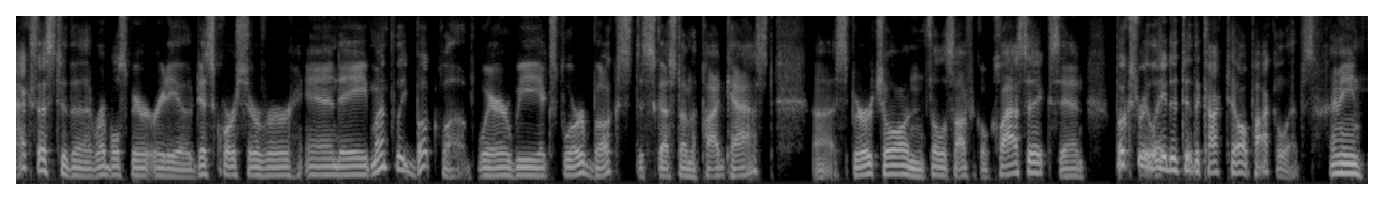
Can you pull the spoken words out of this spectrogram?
access to the Rebel Spirit Radio Discord server, and a monthly book club where we explore books discussed on the podcast, uh, spiritual and philosophical classics, and books related to the cocktail apocalypse. I mean,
